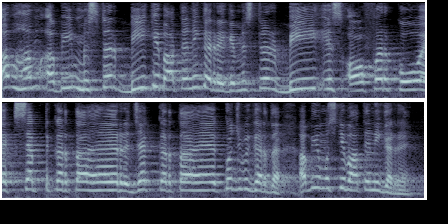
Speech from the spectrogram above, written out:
अब हम अभी मिस्टर बी की बातें नहीं कर रहे कि मिस्टर बी इस ऑफ़र को एक्सेप्ट करता है, रिजेक्ट करता है, कुछ भी करता है। अभी हम उसकी बातें नहीं कर रहे।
